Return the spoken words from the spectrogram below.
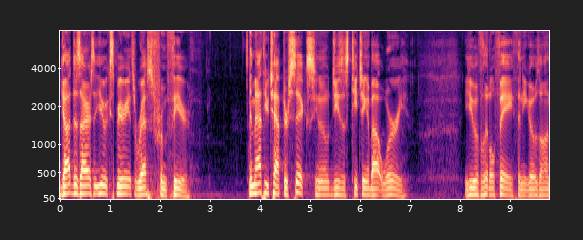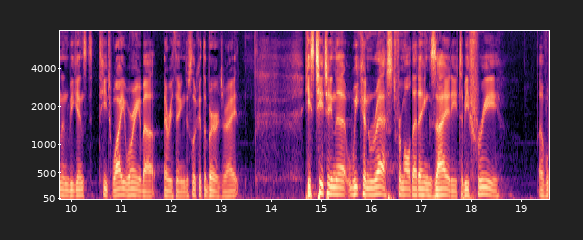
God desires that you experience rest from fear. In Matthew chapter 6, you know, Jesus teaching about worry. You have little faith, and he goes on and begins to teach why you're you worrying about everything? Just look at the birds, right? He's teaching that we can rest from all that anxiety, to be free of what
